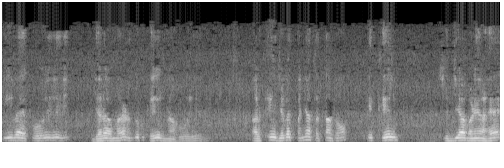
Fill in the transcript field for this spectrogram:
ਪੀਵੇ ਕੋਈ। ਜਰਾ ਮਰਨ ਦੁਖ ਫੇਰ ਨਾ ਹੋਏ। ਅਰਥ ਇਹ ਜਗਤ ਪੰਜਾਂ ਤੱਤਾਂ ਤੋਂ ਇੱਕ ਖੇਲ ਸੁਝਿਆ ਬਣਿਆ ਹੈ,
